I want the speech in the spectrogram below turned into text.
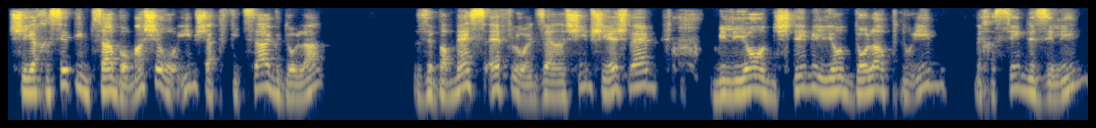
שיחסית נמצא בו. מה שרואים שהקפיצה הגדולה זה במס אפלואנט, זה אנשים שיש להם מיליון, שני מיליון דולר פנויים, נכסים נזילים,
